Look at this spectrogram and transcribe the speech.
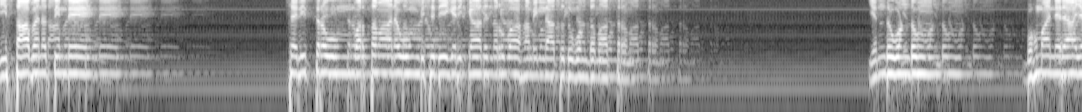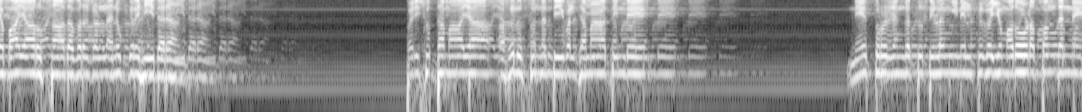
ഈ സ്ഥാപനത്തിന്റെ ചരിത്രവും വർത്തമാനവും വിശദീകരിക്കാതെ നിർവാഹമില്ലാത്തതുകൊണ്ട് മാത്രം എന്തുകൊണ്ടും ബഹുമാന്യരായ ബായാർ ഉസ്താദ് അവർകൾ അനുഗ്രഹീതരാണ്. പരിശുദ്ധമായ അഹ്ലുസുന്നത്തി വൽ ജമാഅത്തിന്റെ നേതൃരംഗത്ത് തിളങ്ങി നിൽക്കുകയും അതോടൊപ്പം തന്നെ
